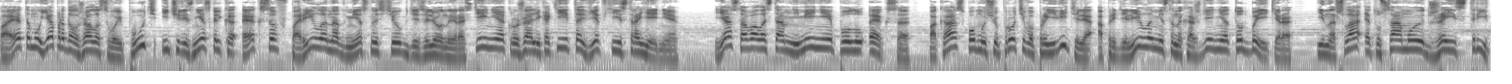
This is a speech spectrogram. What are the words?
Поэтому я продолжала свой путь и через несколько эксов парила над местностью, где зеленые растения окружали какие-то ветхие строения. Я оставалась там не менее полуэкса, пока с помощью противопроявителя определила местонахождение Тодд Бейкера. – и нашла эту самую Джей-стрит.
